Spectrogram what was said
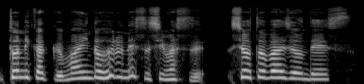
う？とにかくマインドフルネスします。ショートバージョンです。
